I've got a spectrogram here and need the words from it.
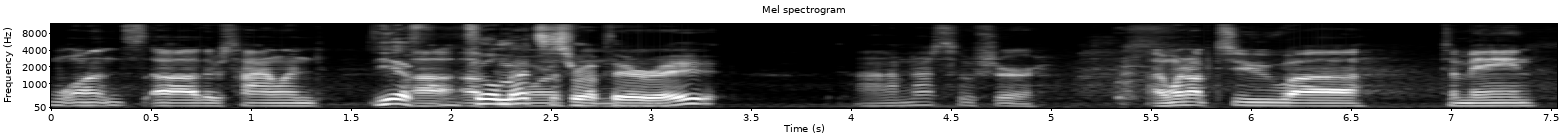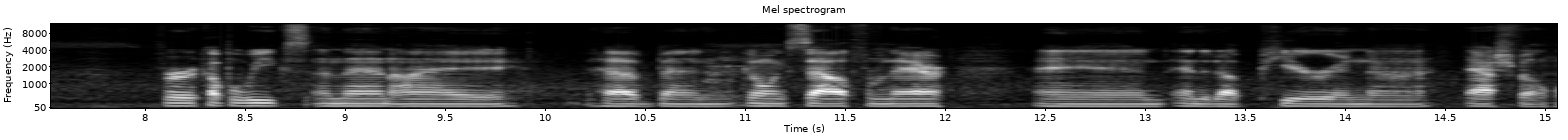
ones. Uh, there's Highland. Yeah, uh, Phil Metz north is from up there, right? I'm not so sure. I went up to uh, to Maine for a couple weeks, and then I have been going south from there, and ended up here in uh, Asheville.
